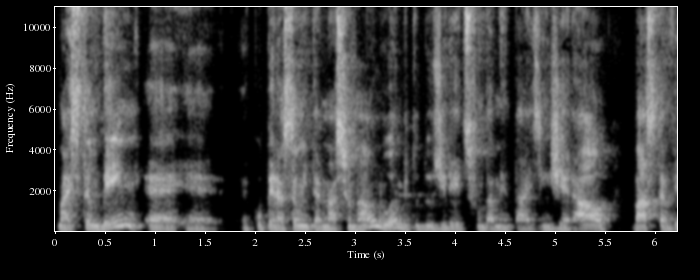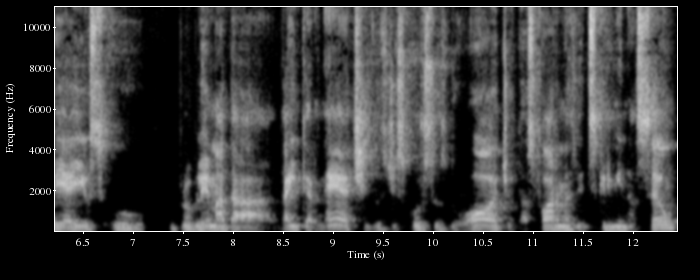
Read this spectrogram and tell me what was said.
mas também é, é, cooperação internacional no âmbito dos direitos fundamentais em geral. Basta ver aí os, o, o problema da, da internet, dos discursos do ódio, das formas de discriminação,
